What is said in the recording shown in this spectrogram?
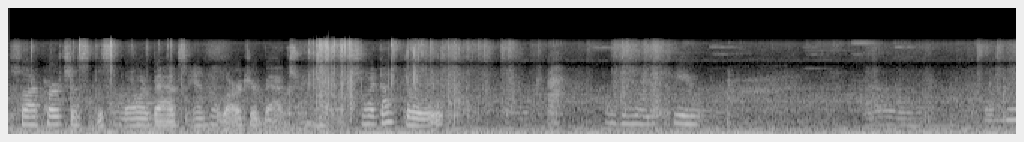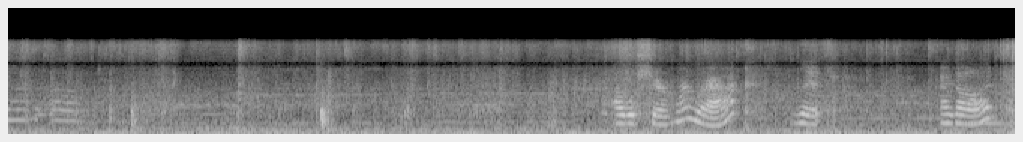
So I purchased the smaller bags and the larger bags from her. So I got those. really cute. Um, I will share my RAK that I got.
